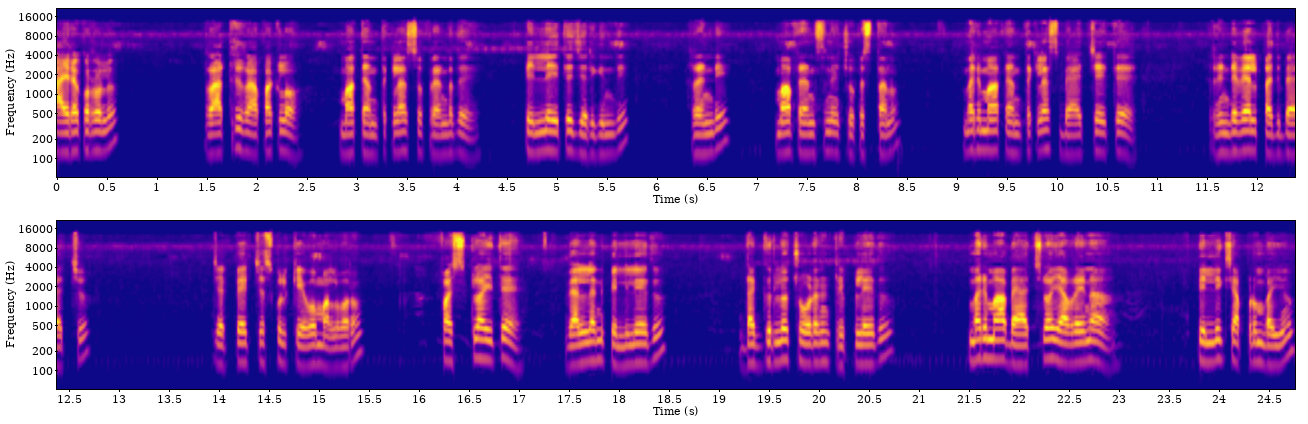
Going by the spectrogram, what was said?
హైరా కుర్రోలు. రాత్రి రాపాకలో మా టెన్త్ క్లాస్ ఫ్రెండ్ది పెళ్ళి అయితే జరిగింది. రండి మా ఫ్రెండ్స్ని చూపిస్తాను. మరి మా టెన్త్ క్లాస్ బ్యాచ్ అయితే రెండు వేల పది batch. Z P H school కేవో మలవరం. ఫస్ట్లో అయితే వెళ్ళని పెళ్ళి లేదు. దగ్గరలో చూడని ట్రిప్ లేదు. మరి మా బ్యాచ్లో ఎవరైనా పెళ్ళికి చెప్పడం భయం.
